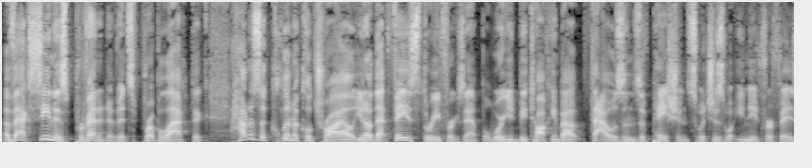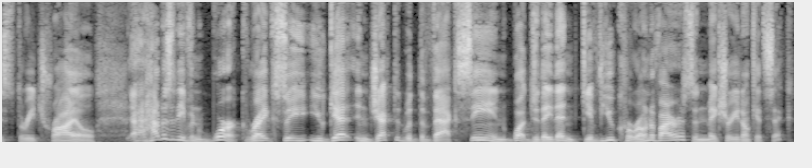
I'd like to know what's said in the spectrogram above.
A vaccine is preventative, it's prophylactic. How does a clinical trial, you know, that phase three, for example, where you'd be talking about thousands of patients, which is what you need for a phase three trial, how does it even work, right? So you get injected with the vaccine. What do they then give you coronavirus and make sure you don't get sick?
